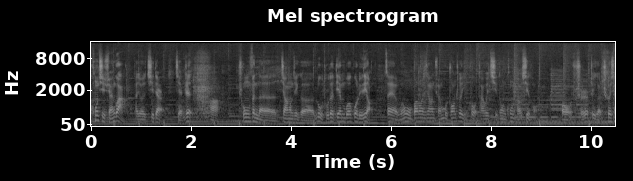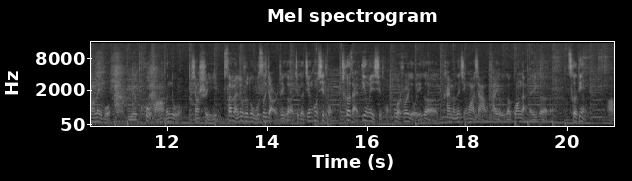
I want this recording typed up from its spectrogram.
空气悬挂，它就是气垫减震啊。充分的将这个路途的颠簸过滤掉，在文物包装箱全部装车以后，它会启动空调系统，保持这个车厢内部与库房温度相适宜。三百六十度无死角这个这个监控系统，车载定位系统，如果说有一个开门的情况下，它有一个光感的一个测定，啊，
